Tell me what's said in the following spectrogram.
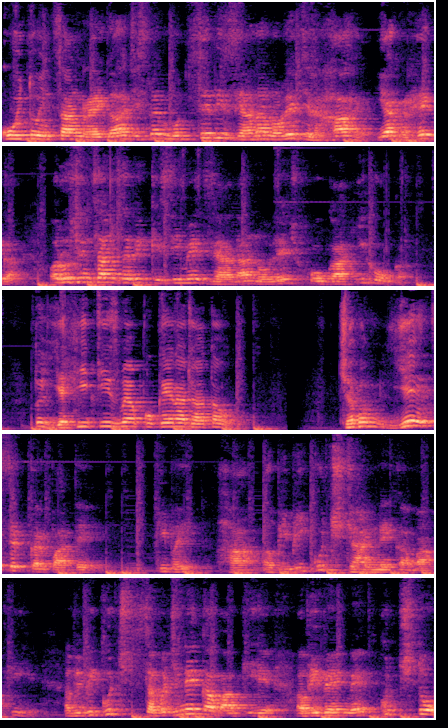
कोई तो इंसान रहेगा जिसमें मुझसे भी ज़्यादा नॉलेज रहा है या रहेगा, और उस इंसान से भी किसी में ज़्यादा नॉलेज होगा ही होगा। तो यही चीज़ मैं आपको कहना चाहता हूँ। जब हम ये एक्सेप्ट कर पाते हैं कि भाई हाँ अभी भी कुछ जानने का बाकी है, अभी भी कुछ समझने का बाकी है, अभी भी मैं कुछ तो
